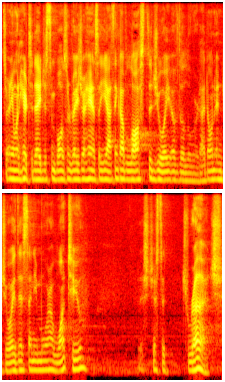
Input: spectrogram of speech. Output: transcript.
Is there anyone here today just in boldness and raise your hand and say, Yeah, I think I've lost the joy of the Lord. I don't enjoy this anymore. I want to, it's just a drudge.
